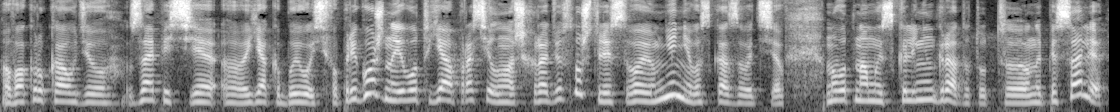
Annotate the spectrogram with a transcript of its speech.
вокруг аудиозаписи э, якобы Иосифа Пригожина. И вот я просила наших радиослушателей свое мнение высказывать. Ну вот нам из Калининграда тут э, написали,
